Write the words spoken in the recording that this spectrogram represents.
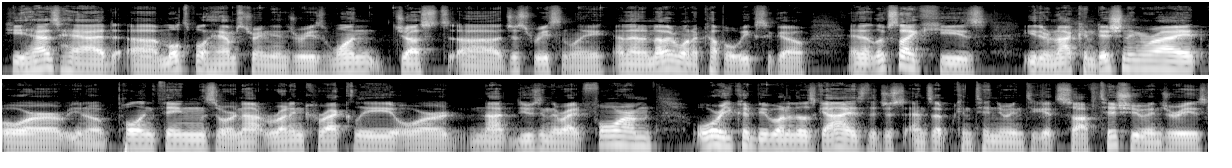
he has had uh, multiple hamstring injuries, one just uh, just recently, and then another one a couple weeks ago. And it looks like he's either not conditioning right, or you know, pulling things, or not running correctly, or not using the right form, or he could be one of those guys that just ends up continuing to get soft tissue injuries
